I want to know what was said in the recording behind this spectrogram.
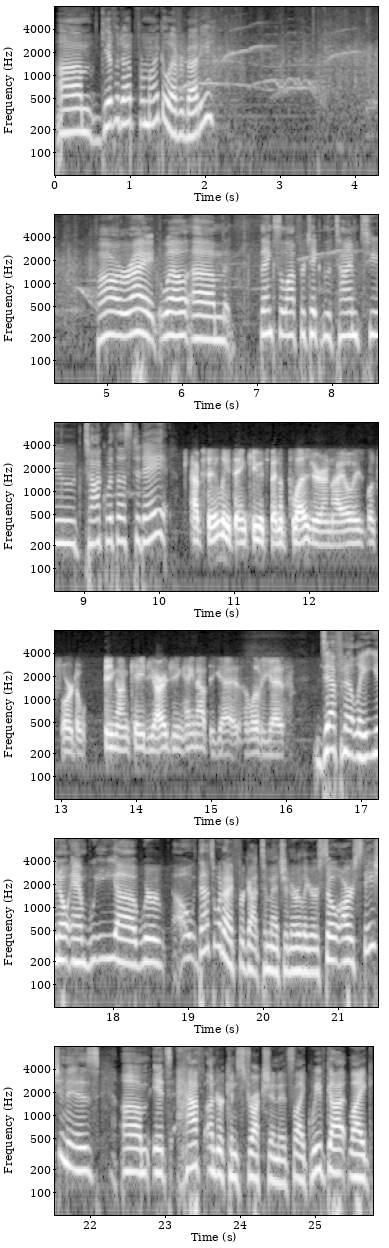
Um, give it up for Michael, everybody. All right. Well, um, thanks a lot for taking the time to talk with us today. Absolutely. Thank you. It's been a pleasure, and I always look forward to being on KGRG and hanging out with you guys. I love you guys. Definitely, you know, and we uh, we're oh, that's what I forgot to mention earlier. So our station is um, it's half under construction. It's like we've got like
